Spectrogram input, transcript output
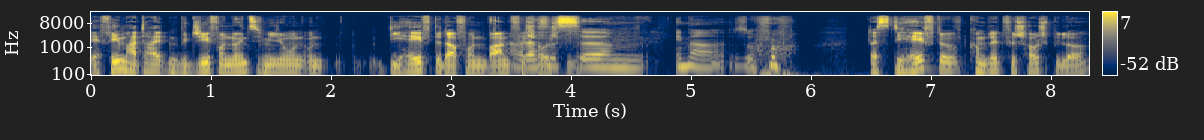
der Film hatte halt ein Budget von 90 Millionen und die Hälfte davon waren Aber für das ist Schauspieler. ähm, immer so. das ist die Hälfte komplett für Schauspieler.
